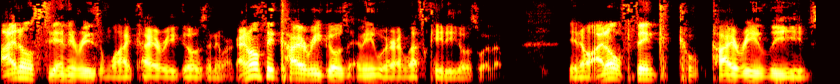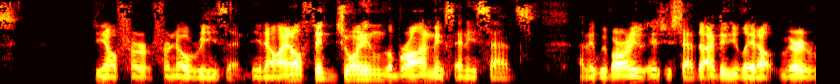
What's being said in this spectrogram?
I don't see any reason why Kyrie goes anywhere. I don't think Kyrie goes anywhere unless KD goes with him. You know, I don't think Kyrie leaves, you know, for, for no reason. You know, I don't think joining LeBron makes any sense. I think we've already, as you said, I think you laid out very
